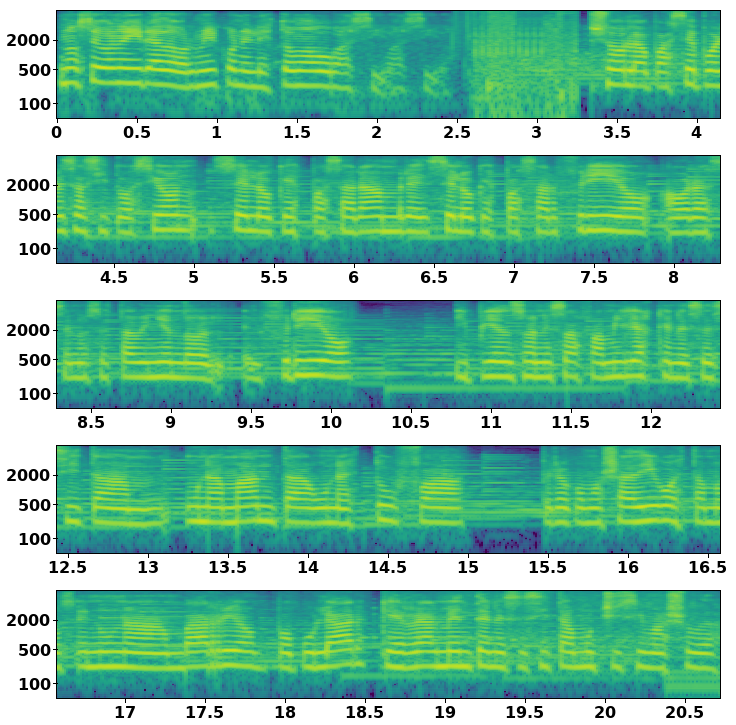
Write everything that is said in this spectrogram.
no se van a ir a dormir con el estómago vacío. Yo la pasé por esa situación, sé lo que es pasar hambre, sé lo que es pasar frío, ahora se nos está viniendo el frío y pienso en esas familias que necesitan una manta, una estufa, pero como ya digo, estamos en un barrio popular que realmente necesita muchísima ayuda.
